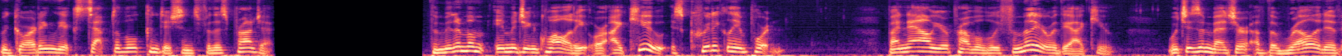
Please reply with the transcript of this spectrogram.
regarding the acceptable conditions for this project. The minimum imaging quality, or IQ, is critically important. By now, you're probably familiar with the IQ, which is a measure of the relative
